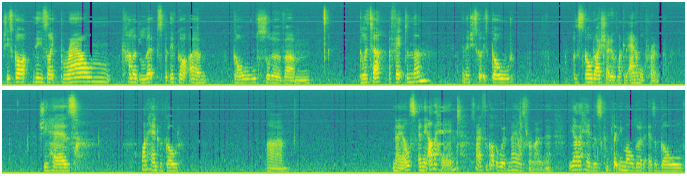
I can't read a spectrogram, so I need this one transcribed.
She's got these like brown coloured lips, but they've got um, gold sort of um, glitter effect in them. And then she's got this gold, this gold eyeshadow with like an animal print. She has one hand with gold um, nails, and the other hand, sorry I forgot the word nails for a moment there, the other hand is completely moulded as a gold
